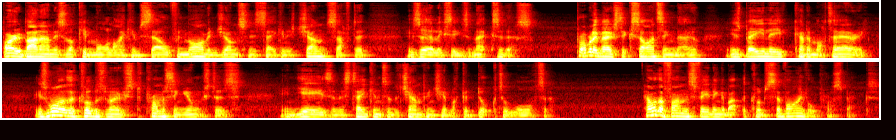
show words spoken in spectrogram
Barry Bannan is looking more like himself, and Marvin Johnson is taking his chance after his early season exodus. Probably most exciting, though, is Bailey Cadamarteri. He's one of the club's most promising youngsters in years and has taken to the championship like a duck to water. How are the fans feeling about the club's survival prospects?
